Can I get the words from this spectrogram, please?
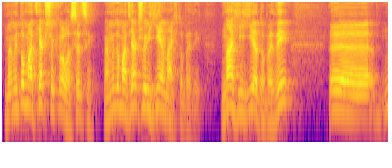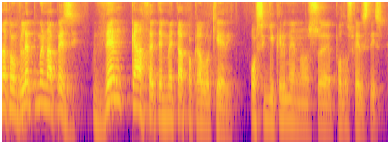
Να μην το ματιάξω κιόλας, έτσι. Να μην το ματιάξω, υγεία να έχει το παιδί. Να έχει υγεία το παιδί, ε, να τον βλέπουμε να παίζει. Δεν κάθεται μετά το καλοκαίρι ο συγκεκριμένος ε, ποδοσφαιριστής.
